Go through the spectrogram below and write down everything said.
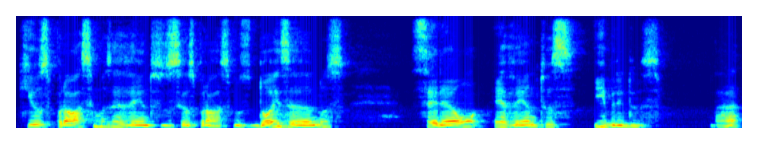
que os próximos eventos dos seus próximos dois anos serão eventos híbridos. Né?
